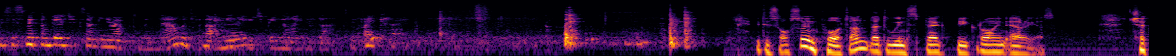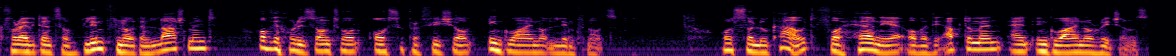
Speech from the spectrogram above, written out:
Mrs. Smith, I'm going to examine your abdomen now, and for that, Okay. I need you to be lying flat. Okay. Okay. It is also important that we inspect the groin areas. Check for evidence of lymph node enlargement of the horizontal or superficial inguinal lymph nodes. Also look out for hernia over the abdomen and inguinal regions.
